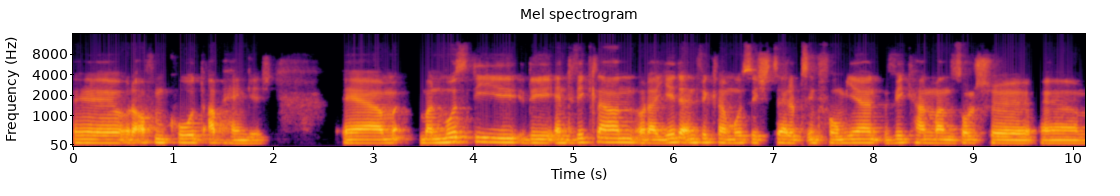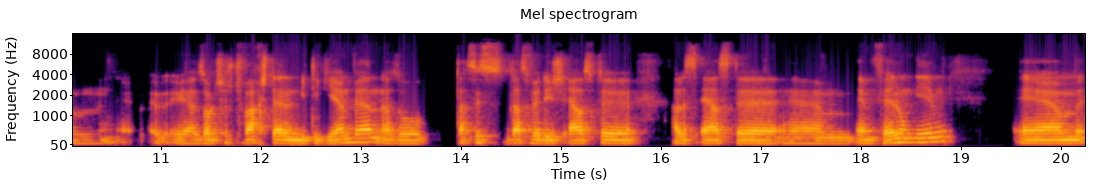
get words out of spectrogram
äh, oder auf dem Code abhängig. Ähm, man muss die, die Entwicklern oder jeder Entwickler muss sich selbst informieren, wie kann man solche, ähm, ja, solche Schwachstellen mitigieren werden. Also das ist, das würde ich erste, als erste ähm, Empfehlung geben. Ähm,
